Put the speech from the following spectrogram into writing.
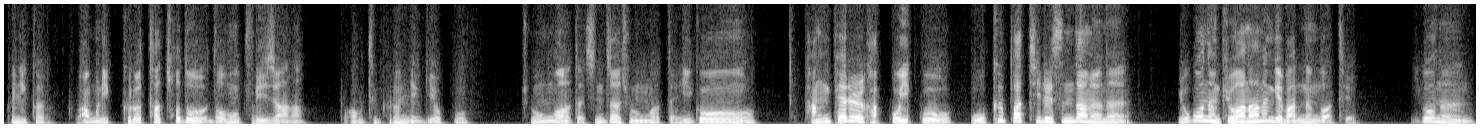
그니까요 아무리 그렇다 쳐도 너무 구리지 않아? 뭐 아무튼 그런 얘기였고 좋은 것 같다 진짜 좋은 것 같다 이거 방패를 갖고 있고 오크 파티를 쓴다면은 요거는 교환하는 게 맞는 것 같아요 이거는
